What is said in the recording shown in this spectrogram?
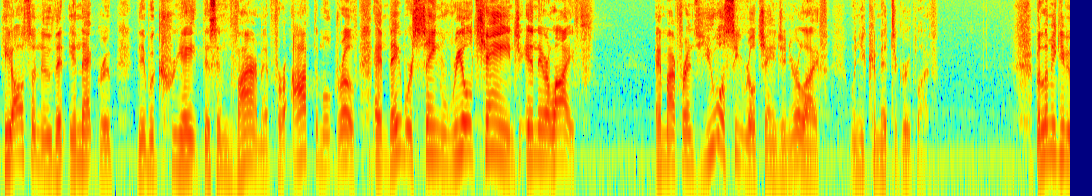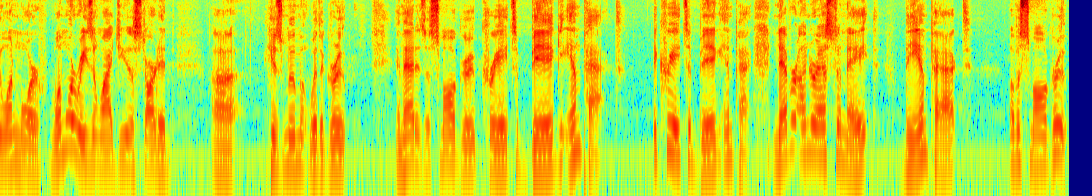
He also knew that in that group, they would create this environment for optimal growth. And they were seeing real change in their life. And my friends, you will see real change in your life when you commit to group life. But let me give you one more, one more reason why Jesus started uh, his movement with a group. And that is a small group creates a big impact. It creates a big impact. Never underestimate the impact of a small group.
